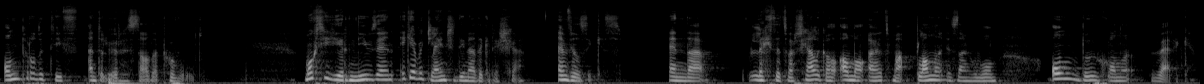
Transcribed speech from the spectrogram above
onproductief en teleurgesteld heb gevoeld. Mocht je hier nieuw zijn, ik heb een kleintje die naar de crash gaat en veel ziek is. En dat legt het waarschijnlijk al allemaal uit, maar plannen is dan gewoon onbegonnen werken.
